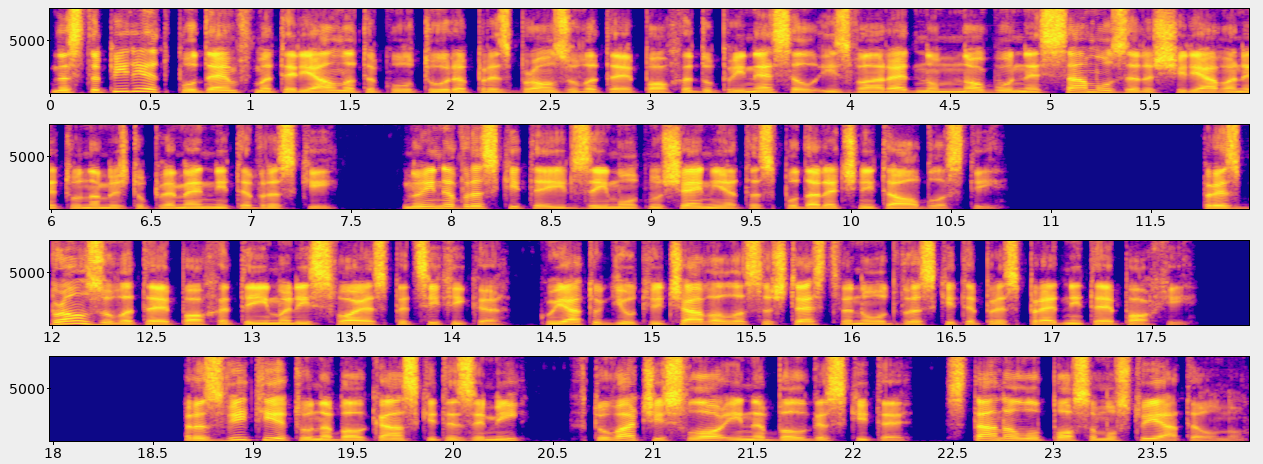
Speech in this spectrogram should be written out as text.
Настъпилият подем в материалната култура през бронзовата епоха допринесъл извънредно много не само за разширяването на междуплеменните връзки, но и на връзките и взаимоотношенията с подалечните области. През бронзовата епоха те имали своя специфика, която ги отличавала съществено от връзките през предните епохи. Развитието на балканските земи, в това число и на българските, станало по-самостоятелно.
